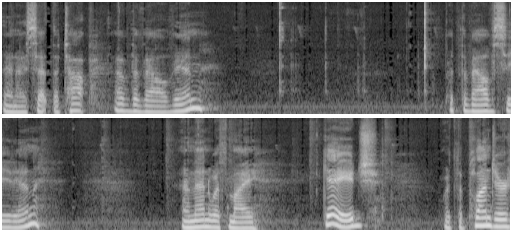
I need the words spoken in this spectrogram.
Then I set the top of the valve in, put the valve seat in, and then with my gauge, with the plunger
